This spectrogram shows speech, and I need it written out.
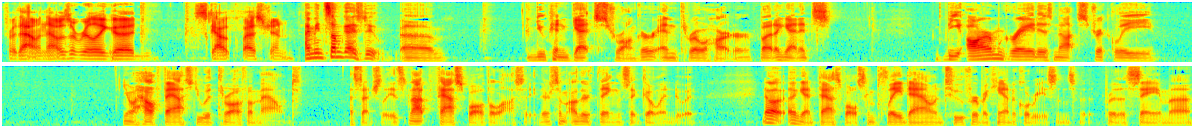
for that one. That was a really good scout question. I mean, some guys do. Um, you can get stronger and throw harder, but again, it's the arm grade is not strictly you know how fast you would throw off a mound essentially. It's not fastball velocity. There's some other things that go into it. Now again fastballs can play down too for mechanical reasons for, for the same uh,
